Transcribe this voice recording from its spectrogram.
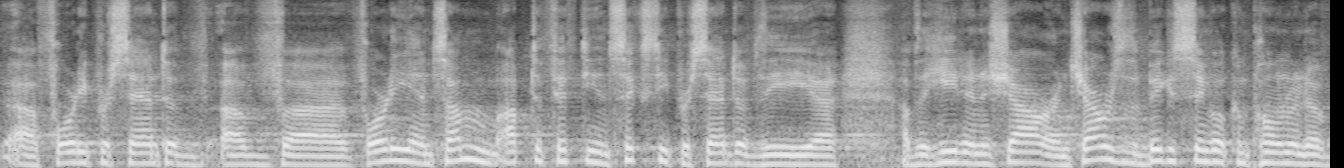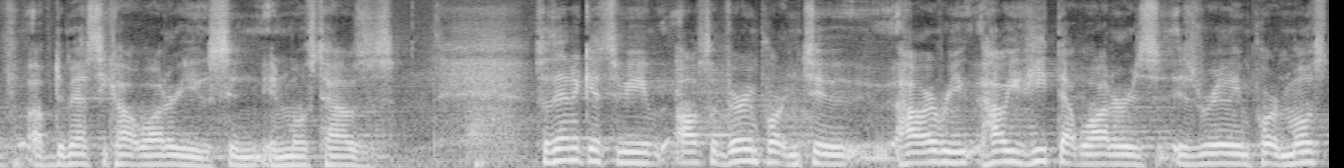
40% uh, of, of uh, 40 and some up to 50 and 60% of the uh, of the heat in a shower. And showers are the biggest single component of, of domestic hot water use in, in most houses. So then it gets to be also very important to however you, how you heat that water is, is really important. Most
